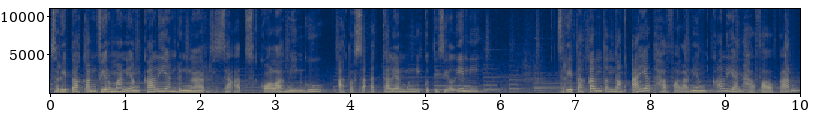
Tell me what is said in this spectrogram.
Ceritakan firman yang kalian dengar saat sekolah minggu atau saat kalian mengikuti sil ini. Ceritakan tentang ayat hafalan yang kalian hafalkan,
